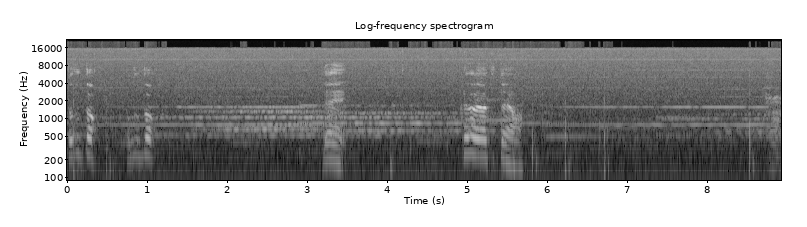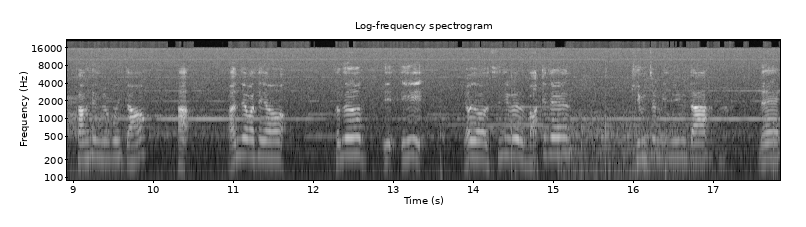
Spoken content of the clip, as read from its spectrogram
똑똑똑, 똑똑똑. 네. 그래서 열었어요. 당신 누구 있죠? 아, 안녕하세요. 저는 이, 이 여여 진입을 맡게 된 김준민입니다. 네.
